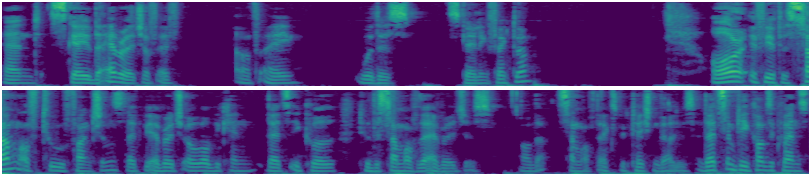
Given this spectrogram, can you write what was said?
and scale the average of f of a with this scaling factor. Or if we have a sum of two functions that we average over, we can that's equal to the sum of the averages or the sum of the expectation values. And that's simply a consequence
